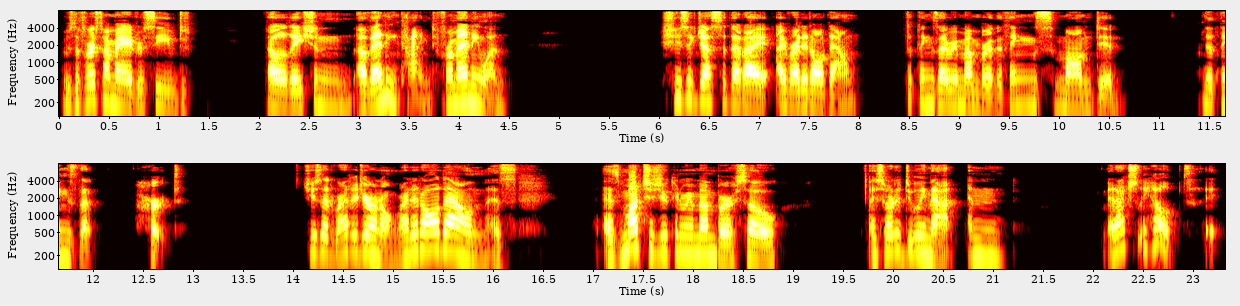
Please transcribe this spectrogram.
It was the first time I had received validation of any kind from anyone. She suggested that I, I write it all down the things I remember, the things mom did, the things that hurt. She said, write a journal, write it all down as, as much as you can remember. So I started doing that and it actually helped. It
